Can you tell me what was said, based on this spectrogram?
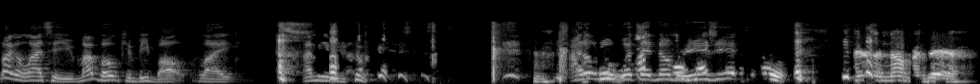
I'm not going to lie to you. My vote can be bought. Like, I mean, I don't know what that number is yet. There's a number there.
